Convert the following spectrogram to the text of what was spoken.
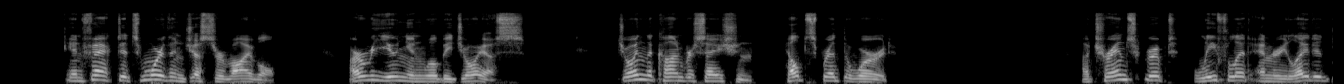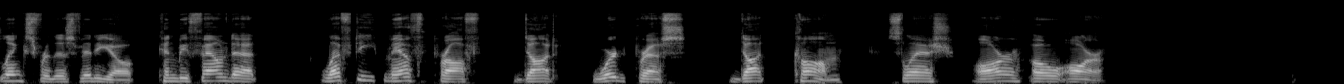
In fact, it's more than just survival. Our reunion will be joyous. Join the conversation. Help spread the word. A transcript, leaflet, and related links for this video can be found at leftymathprof.wordpress.com slash ROR.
